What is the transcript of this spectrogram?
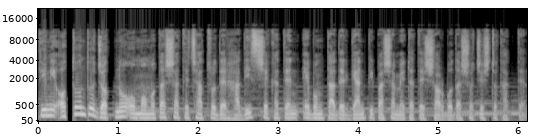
তিনি অত্যন্ত যত্ন ও মমতার সাথে ছাত্রদের হাদিস শেখাতেন এবং তাদের জ্ঞান পিপাসা মেটাতে সর্বদা সচেষ্ট থাকতেন।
